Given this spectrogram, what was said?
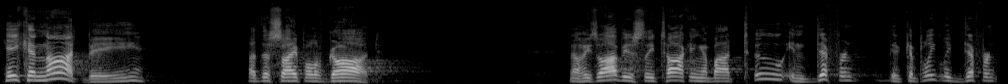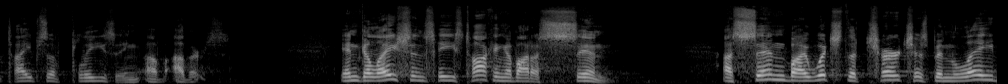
he cannot be a disciple of God. Now, he's obviously talking about two in different, completely different types of pleasing of others. In Galatians, he's talking about a sin, a sin by which the church has been laid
